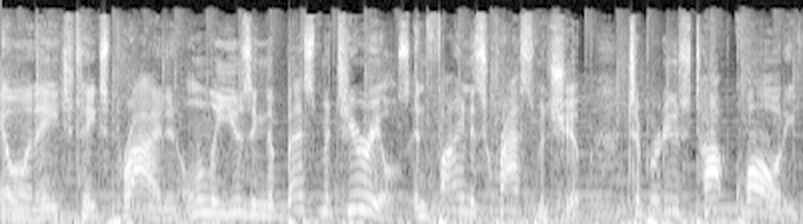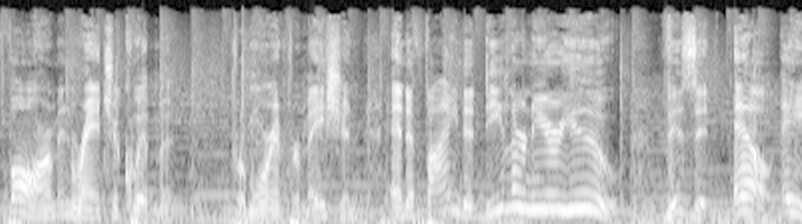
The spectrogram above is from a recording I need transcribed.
L&H takes pride in only using the best materials and finest craftsmanship to produce top quality farm and ranch equipment. For more information and to find a dealer near you, visit lhmfg.com.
